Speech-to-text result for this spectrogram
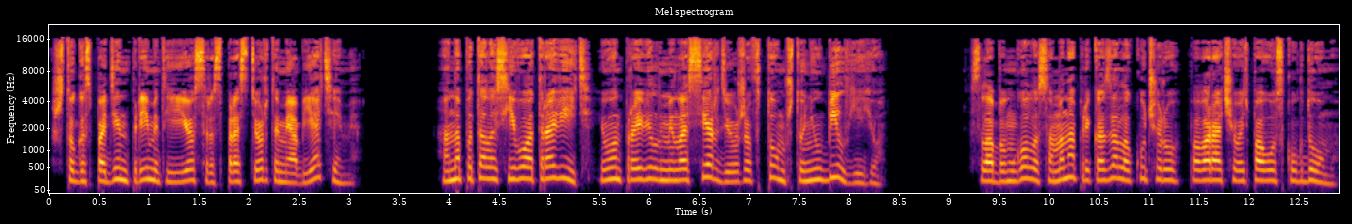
Что господин примет ее с распростертыми объятиями? Она пыталась его отравить, и он проявил милосердие уже в том, что не убил ее. Слабым голосом она приказала кучеру поворачивать повозку к дому.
